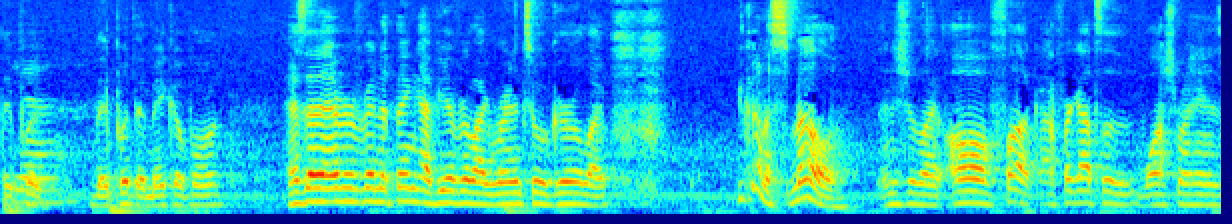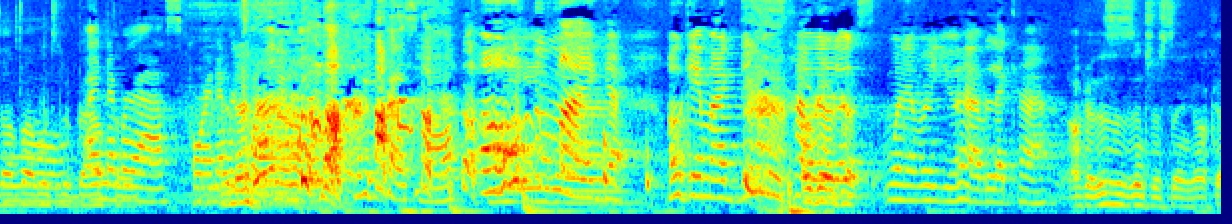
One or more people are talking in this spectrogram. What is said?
they put they put their makeup on. Has that ever been a thing? Have you ever like ran into a girl like you kind of smell, and she's like, oh fuck, I forgot to wash my hands after I went to the No, I bathroom. never ask or I never told anyone. you kind of small. Oh my god. Okay, Mark, this is how Okay, it okay. looks whenever you have like a. Okay, this is interesting. Okay.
